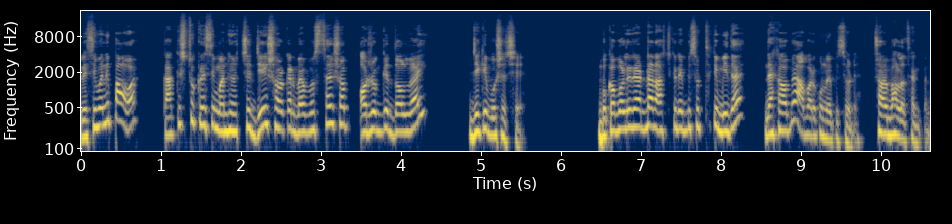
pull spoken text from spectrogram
ক্রেসি মানে পাওয়ার। কাকিস্টোক্রেসি মানে হচ্ছে যে সরকার ব্যবস্থায় সব অযোগ্যের দলরাই জেকে বসেছে। বোকাবলির আড্ডার আজকের এপিসোড থেকে বিদায়। দেখা হবে আবার কোনো এপিসোডে সবাই ভালো থাকবেন।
